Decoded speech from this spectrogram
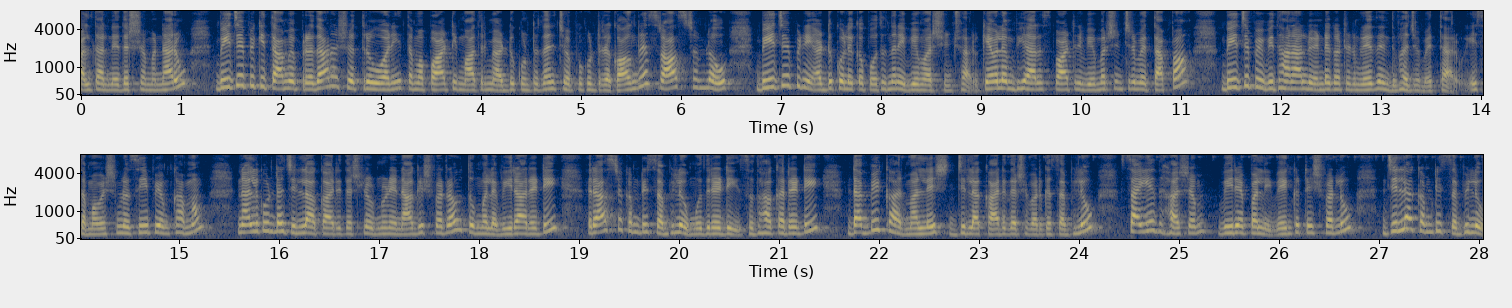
ఫలితాలు నిదర్శనమన్నారు. బీజేపీకి తామే ప్రధాన శత్రువు అని తమ పార్టీ మాత్రమే అడ్డుకుంటుందని చెప్పుకుంటున్న కాంగ్రెస్ రాష్ట్రంలో బీజేపీని అడ్డుకోలేకపోతుందని విమర్శించారు. కేవలం బీఆర్ఎస్ పార్టీని విమర్శించడమే తప్ప బీజేపీ విధానాలను ఎండగట్టడం లేదని ధ్వజమెత్తారు. ఈ సమావేశంలో సిపిఎం ఖమ్మం నల్గొండ జిల్లా కార్యదర్శులు నూనె నాగేశ్వరరావు తుమ్మల వీరారెడ్డి రాష్ట్ర కమిటీ సభ్యులు ముదిరెడ్డి సుధాకర్ రెడ్డి డబ్బీకార్ మల్లేష్ జిల్లా కార్యదర్శి వర్గ సభ్యులు సయ్యద్ హషం వీరేపల్లి వెంకటేశ్వర్లు జిల్లా కమిటీ సభ్యులు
